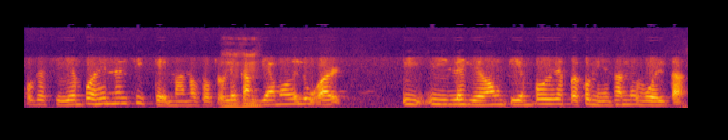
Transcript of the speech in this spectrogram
porque si bien pues en el sistema nosotros le cambiamos de lugar y, les lleva un tiempo y después comienzan de vuelta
